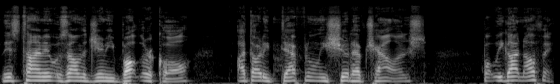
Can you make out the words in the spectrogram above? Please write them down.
This time it was on the Jimmy Butler call. I thought he definitely should have challenged, but we got nothing.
